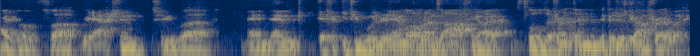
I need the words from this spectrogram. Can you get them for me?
type of uh, reaction to uh, and and if, if you wound an animal, it runs off. You know, it's a little different than if it just drops right away.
